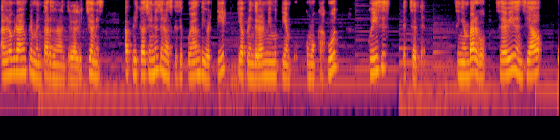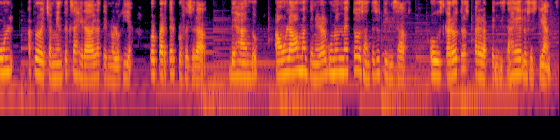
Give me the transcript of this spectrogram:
han logrado implementar durante las lecciones aplicaciones en las que se puedan divertir y aprender al mismo tiempo, como Kahoot, Quizzes, etc. Sin embargo, se ha evidenciado un aprovechamiento exagerado de la tecnología por parte del profesorado, dejando a un lado mantener algunos métodos antes utilizados, o buscar otros para el aprendizaje de los estudiantes,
